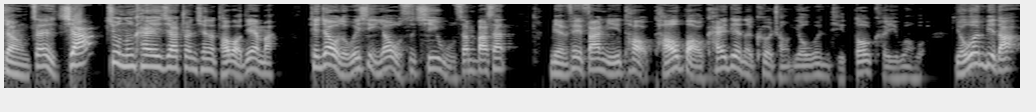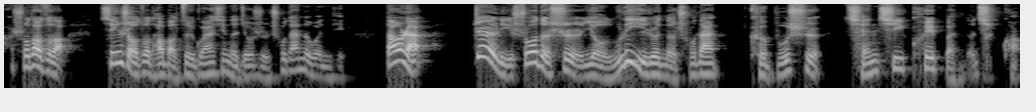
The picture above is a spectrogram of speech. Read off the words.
想在家就能开一家赚钱的淘宝店吗？添加我的微信幺五四七五三八三，免费发你一套淘宝开店的课程，有问题都可以问我，有问必答，说到做到。新手做淘宝最关心的就是出单的问题，当然这里说的是有利润的出单，可不是前期亏本的情况。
